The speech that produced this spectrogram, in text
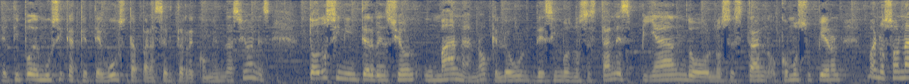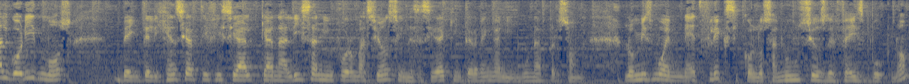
el tipo de música que te gusta para hacerte recomendaciones. Todo sin intervención humana, ¿no? Que luego decimos nos están espiando, nos están, o cómo supieron. Bueno, son algoritmos de inteligencia artificial que analizan información sin necesidad de que intervenga ninguna persona. Lo mismo en Netflix y con los anuncios de Facebook, ¿no?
